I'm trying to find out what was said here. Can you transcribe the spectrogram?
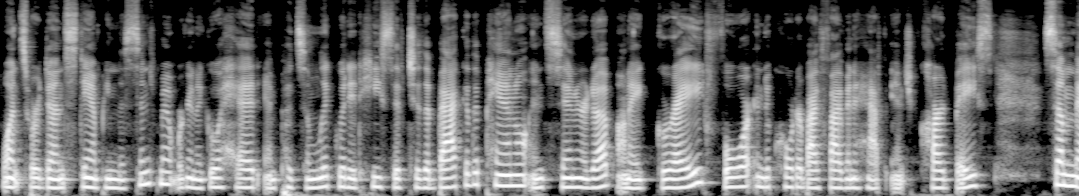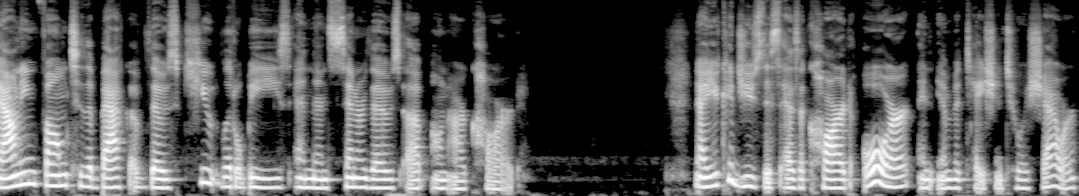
Once we're done stamping the sentiment, we're going to go ahead and put some liquid adhesive to the back of the panel and center it up on a gray four and a quarter by five and a half inch card base. Some mounting foam to the back of those cute little bees and then center those up on our card. Now you could use this as a card or an invitation to a shower.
